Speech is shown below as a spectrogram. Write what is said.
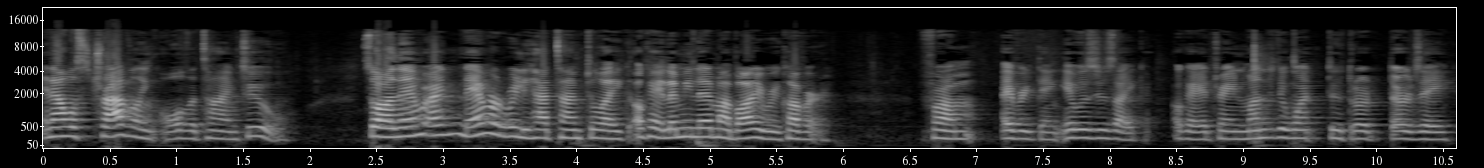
And I was traveling all the time too. So I never, I never really had time to like, okay, let me let my body recover from everything. It was just like, okay, I train Monday to went to thir- Thursday,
